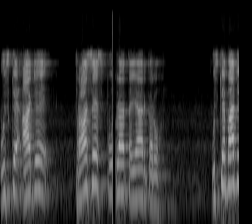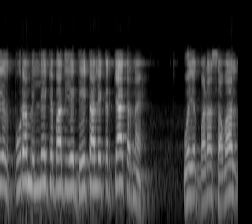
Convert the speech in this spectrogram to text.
उसके आगे प्रोसेस पूरा तैयार करो। उसके बाद ये पूरा मिलने के बाद ये डेटा लेकर क्या करना है? वो एक बड़ा सवाल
